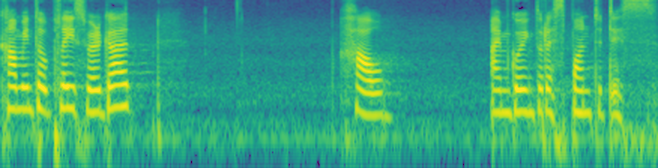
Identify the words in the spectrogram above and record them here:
come into a place where God, how I'm going to respond to this.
